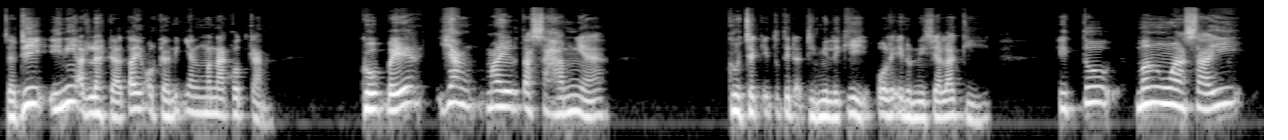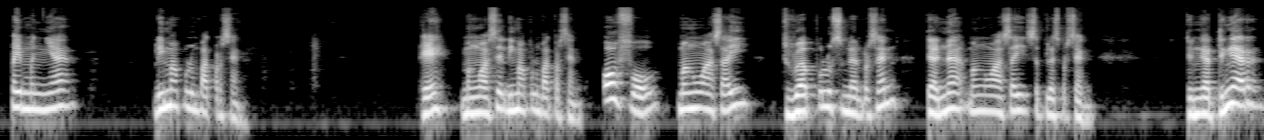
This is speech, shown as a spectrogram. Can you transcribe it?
Jadi ini adalah data yang organik yang menakutkan GoPay yang mayoritas sahamnya Gojek itu tidak dimiliki oleh Indonesia lagi, itu menguasai paymentnya 54 persen. Oke, menguasai 54 persen. OVO menguasai 29 persen, Dana menguasai 11 persen. Dengar-dengar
